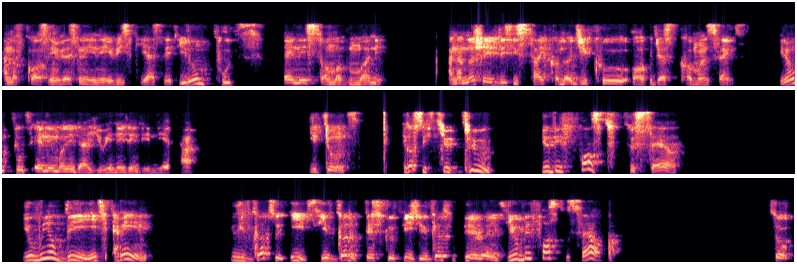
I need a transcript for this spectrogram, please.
and of course, investing in a risky asset, you don't put any sum of money. And I'm not sure if this is psychological or just common sense. You don't put any money that you will need in the near term. You don't. Because if you do, you'll be forced to sell. You will be. I mean, you've got to eat, you've got to pay school fees, you've got to pay rent. You'll be forced to sell. So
